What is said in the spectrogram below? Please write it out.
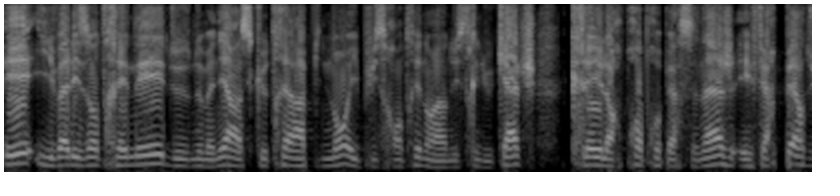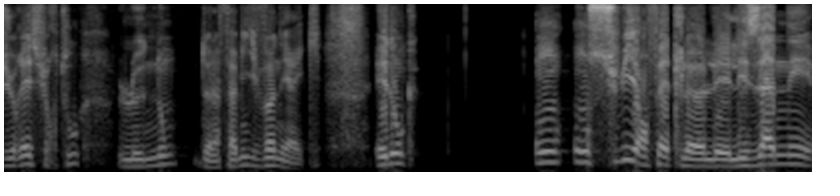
Et il va les entraîner de, manière à ce que très rapidement ils puissent rentrer dans l'industrie du catch, créer leur propre personnage et faire perdurer surtout le nom de la famille Von Erich. Et donc, on, suit en fait les, les, années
